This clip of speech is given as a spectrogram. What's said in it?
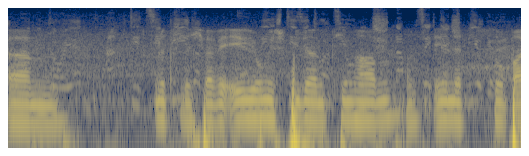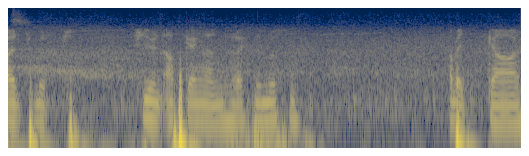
Ähm, nützlich, weil wir eh junge Spieler im Team haben und eh nicht so bald mit vielen Abgängern rechnen müssen. Aber egal.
